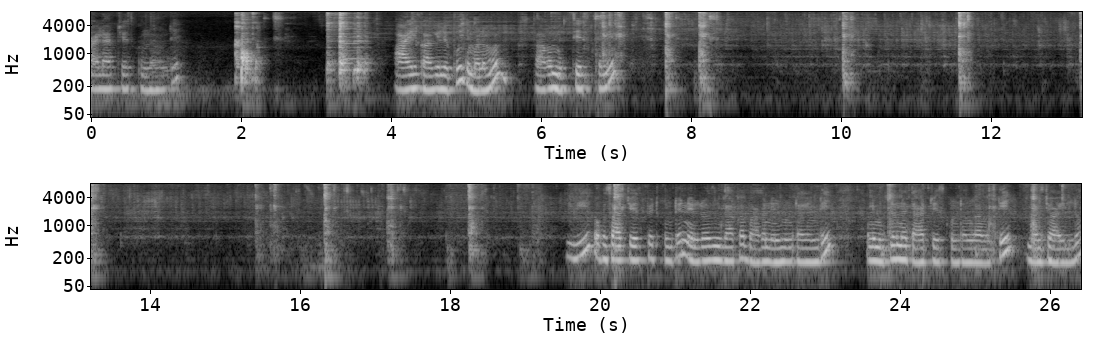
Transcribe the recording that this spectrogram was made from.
ఆయిల్ యాడ్ చేసుకుందామండి. ఆయిల్ కాగేలేపు ఇది మనము బాగా మిక్స్ చేసుకొని ఇవి ఒకసారి చేసి పెట్టుకుంటే నెల రోజుల దాకా బాగా నిల్వ మనం ఇంట్లోనే తయారు చేసుకుంటాం కాబట్టి మంచి ఆయిల్లో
